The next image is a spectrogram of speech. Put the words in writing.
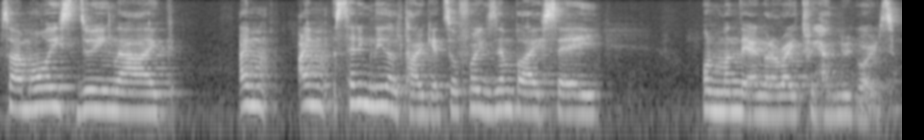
So I'm always doing like, I'm I'm setting little targets. So for example, I say on Monday I'm gonna write 300 words.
